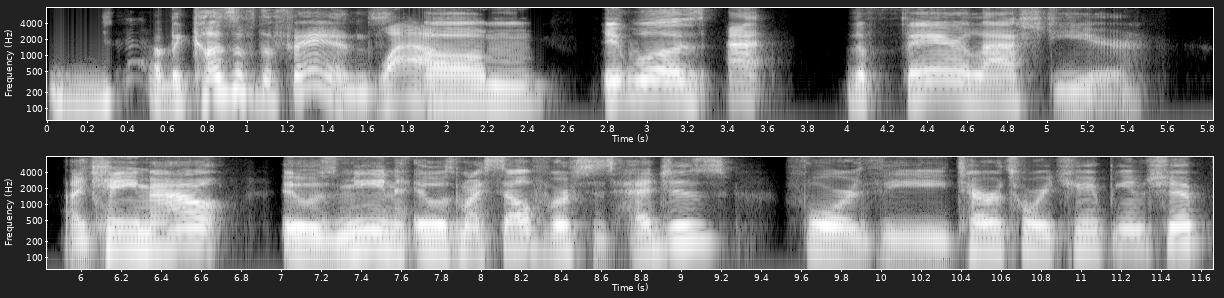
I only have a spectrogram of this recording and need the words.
Yeah, because of the fans. Wow. Um, it was at the fair last year. I came out. It was me and it was myself versus Hedges for the territory championship.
